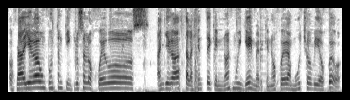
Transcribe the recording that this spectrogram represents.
o sea, ha llegado un punto en que incluso los juegos han llegado hasta la gente que no es muy gamer, que no juega mucho videojuegos.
